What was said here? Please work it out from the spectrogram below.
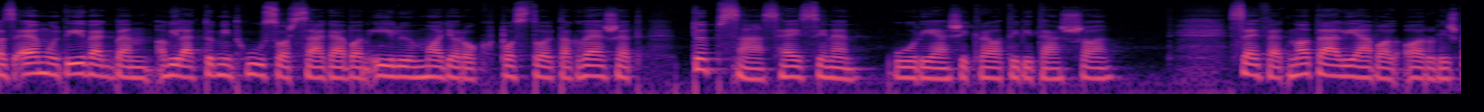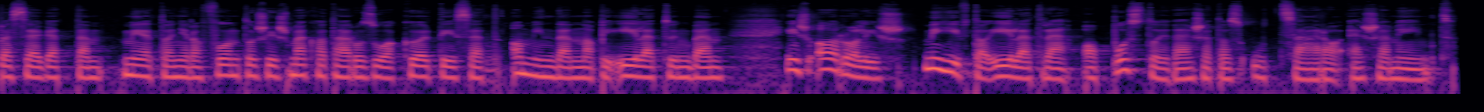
Az elmúlt években a világ több mint 20 országában élő magyarok posztoltak verset több száz helyszínen óriási kreativitással. Szejfert Natáliával arról is beszélgettem, miért annyira fontos és meghatározó a költészet a mindennapi életünkben, és arról is, mi hívta életre a posztolyverset az utcára eseményt.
